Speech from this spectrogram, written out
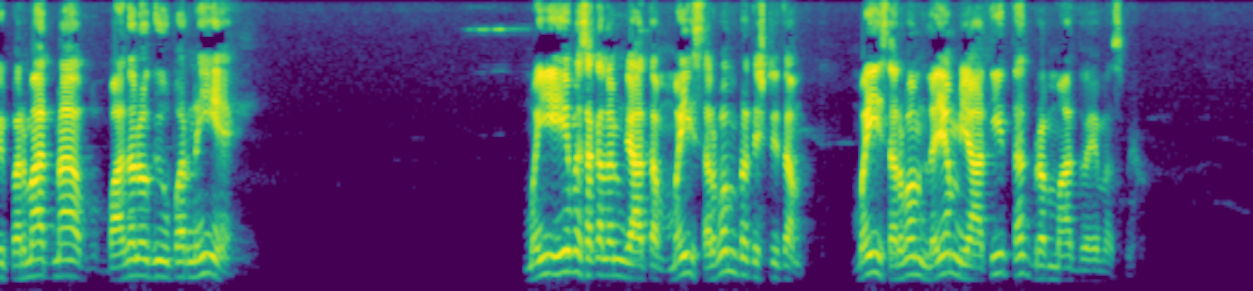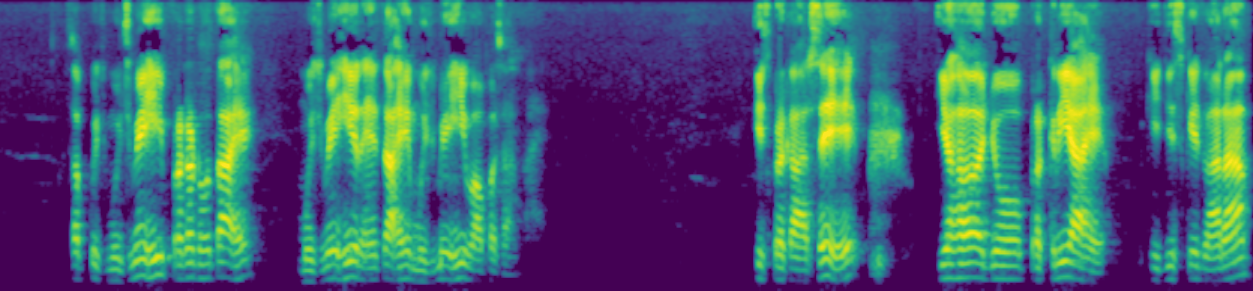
कोई परमात्मा बादलों के ऊपर नहीं है। मई एव सकलम जातम मई सर्वम प्रतिष्ठितम मई सर्वम लयम याति तद ब्रह्माद्वयम सब कुछ मुझमें ही प्रकट होता है। मुझमें ही रहता है, मुझमें ही वापस आता है। इस प्रकार से यह जो प्रक्रिया है कि जिसके द्वारा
